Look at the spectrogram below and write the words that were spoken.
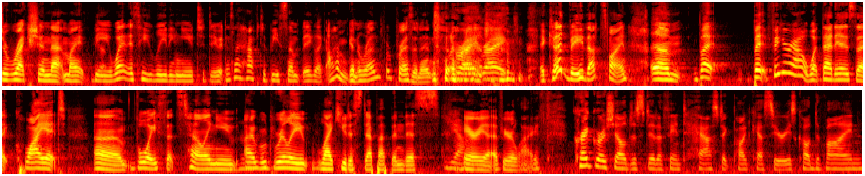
direction that might be what is he leading you to do it doesn't have to be some big like i'm going to run for president Right, right. it could be that's fine um, but but figure out what that is that quiet um, voice that's telling you i would really like you to step up in this Yeah. area of your life Craig Groeschel just did a fantastic podcast series called Divine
